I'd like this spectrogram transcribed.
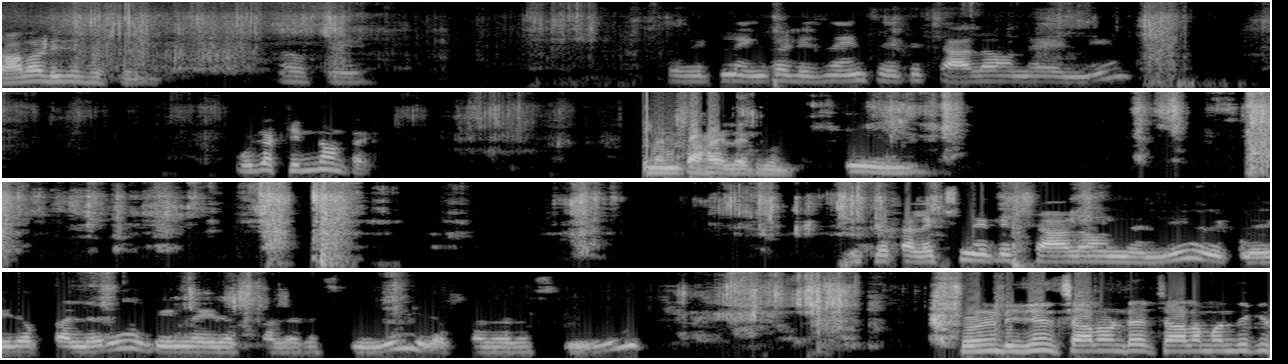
చాలా డిజైన్స్ వస్తాయి. ఓకే. సో వీటిలో ఇంకా డిజైన్స్ అయితే చాలా ఉన్నాయండి. పూజ కింద ఉంటాయి. ఎంత హైలైట్ ఉంది. ఇట్లా కలెక్షన్ అయితే చాలా ఉందండి. వీటిలో ఇదొక కలర్ దీనిలో ఇదొక కలర్ వస్తుంది ఇదొక కలర్ వస్తుంది. చూడండి డిజైన్స్ చాలా ఉంటాయి. చాలా మందికి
